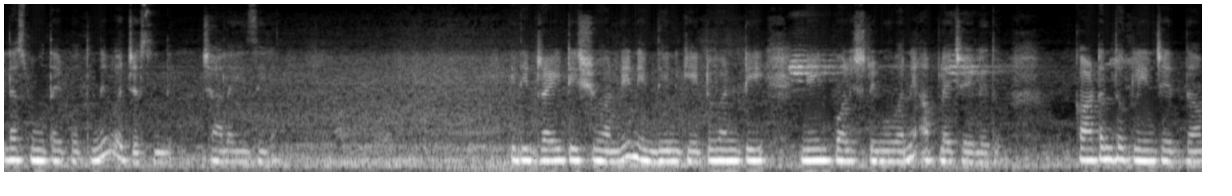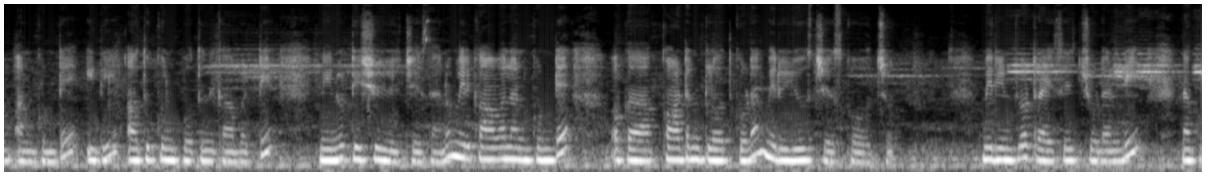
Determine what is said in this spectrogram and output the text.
ఇలా స్మూత్ అయిపోతుంది వచ్చేస్తుంది. చాలా ఈజీగా ఇది డ్రై టిష్యూ అండి. నేను దీనికి ఎటువంటి నెయిల్ పాలిష్ రిమూవర్ని అప్లై చేయలేదు. కాటన్తో క్లీన్ చేద్దాం అనుకుంటే ఇది అతుక్కుని పోతుంది కాబట్టి నేను టిష్యూ యూజ్ చేశాను. మీరు కావాలనుకుంటే ఒక కాటన్ క్లాత్ కూడా మీరు యూజ్ చేసుకోవచ్చు. మీరు ఇంట్లో ట్రై చేసి చూడండి. నాకు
